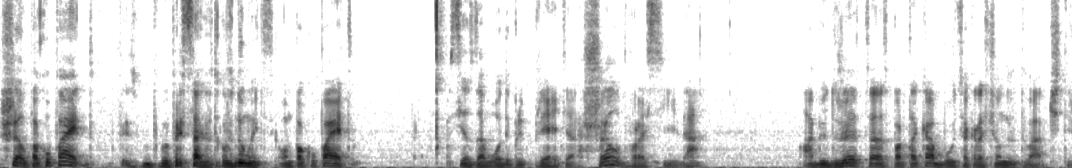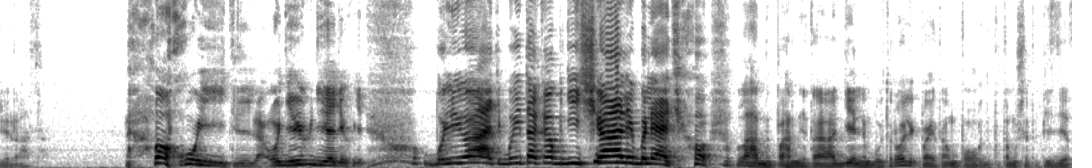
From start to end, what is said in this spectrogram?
Shell покупает, вы представьте, вы только вдумайтесь, он покупает все заводы, предприятия Shell в России, да, а бюджет Спартака будет сокращен в 2-4 раза. Охуительно, у них денег Блять, мы так обнищали, блять. Ладно, парни, это отдельно будет ролик по этому поводу, потому что это пиздец.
